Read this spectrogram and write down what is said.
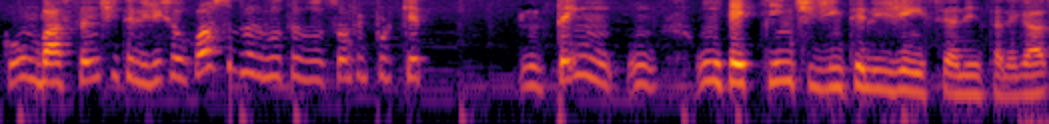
com bastante inteligência. Eu gosto das lutas do Sop porque tem um, um requinte de inteligência ali, tá ligado?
